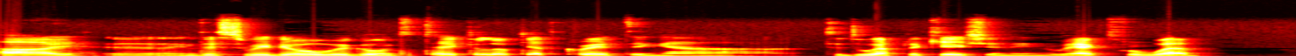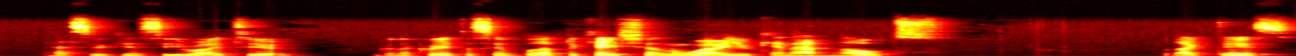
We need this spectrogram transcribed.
Hi, uh, in this video we're going to take a look at creating a to-do application in React for Web. As you can see right here, I'm going to create a simple application where you can add notes like this.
